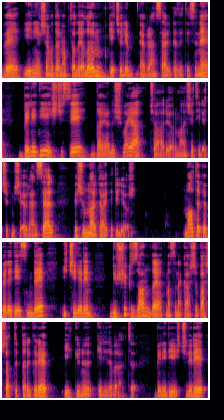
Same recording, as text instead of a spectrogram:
Ve yeni yaşamı da noktalayalım. Geçelim Evrensel Gazetesi'ne. Belediye işçisi dayanışmaya çağırıyor manşetiyle çıkmış Evrensel ve şunlar kaydediliyor. Maltepe Belediyesi'nde işçilerin düşük zam dayatmasına karşı başlattıkları grev ilk günü geride bıraktı. Belediye işçileri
